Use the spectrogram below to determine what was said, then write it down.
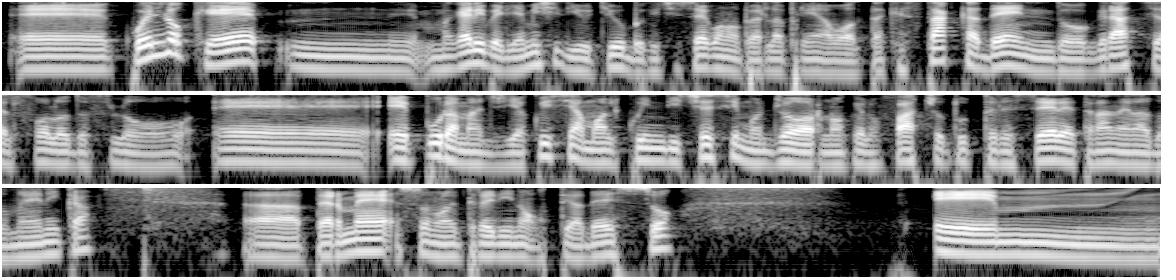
eh, quello che mh, mm, magari per gli amici di YouTube che ci seguono per la prima volta, che sta accadendo grazie al follow the flow, è, è pura magia. Qui siamo al quindicesimo giorno che lo faccio tutte le sere, tranne la domenica. Uh, per me sono le tre di notte adesso. E, mh, mm,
